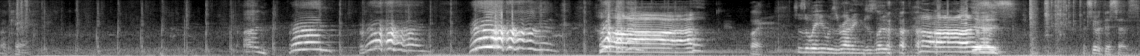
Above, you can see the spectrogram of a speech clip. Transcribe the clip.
Okay. Run! Run! Run! Run! Ah! What? Just the way he was running, just like. ah! Yes. Let's see what this says.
